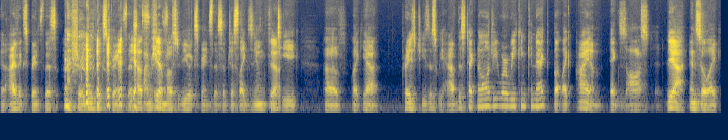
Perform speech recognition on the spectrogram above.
and I've experienced this. I'm sure you've experienced this. Yes, I'm sure yes. most of you experienced this of just like Zoom Yeah. Of like, yeah, praise Jesus, we have this technology where we can connect, but like I am exhausted. Yeah. And so like,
